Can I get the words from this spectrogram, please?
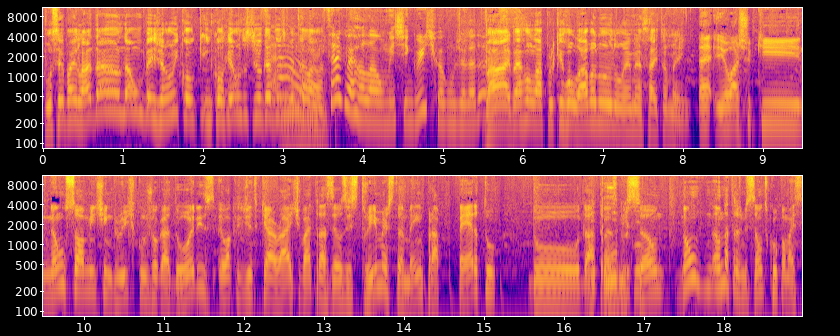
você vai lá dar, dar um beijão em, qual- em qualquer um dos jogadores que vai estar lá. Será que vai rolar um meet and greet com algum jogador? Vai, vai rolar, porque rolava no, no MSI também. É, eu acho que não só meet and greet com os jogadores, eu acredito que a Riot vai trazer os streamers também pra perto do da Do transmissão, não não da transmissão, desculpa, mas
